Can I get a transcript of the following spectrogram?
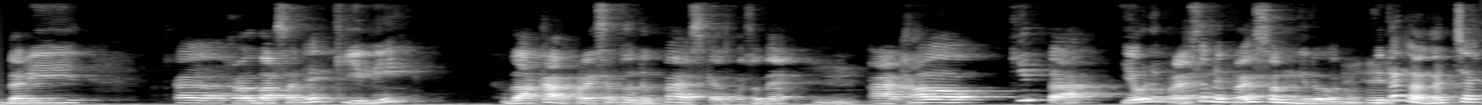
dari eh, kalau bahasanya kini ke belakang, present to the past kan maksudnya. Hmm. Nah, kalau kita ya udah present di present gitu loh. Kita nggak ngecek.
